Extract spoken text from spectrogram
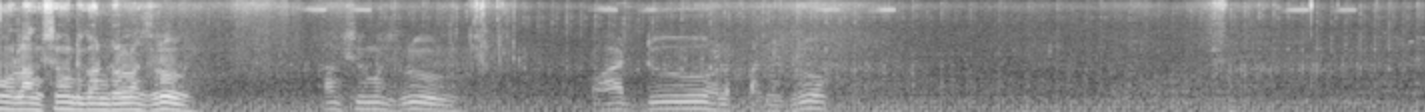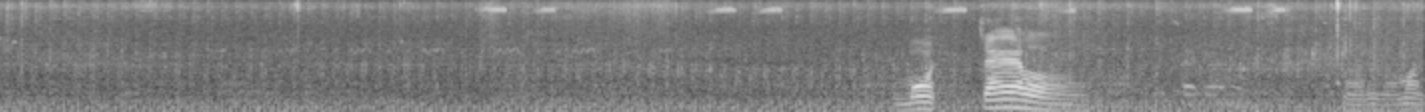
Oh, langsung digondol mas bro. Langsung mas bro. Waduh, lepas mas bro. cel Mari aman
